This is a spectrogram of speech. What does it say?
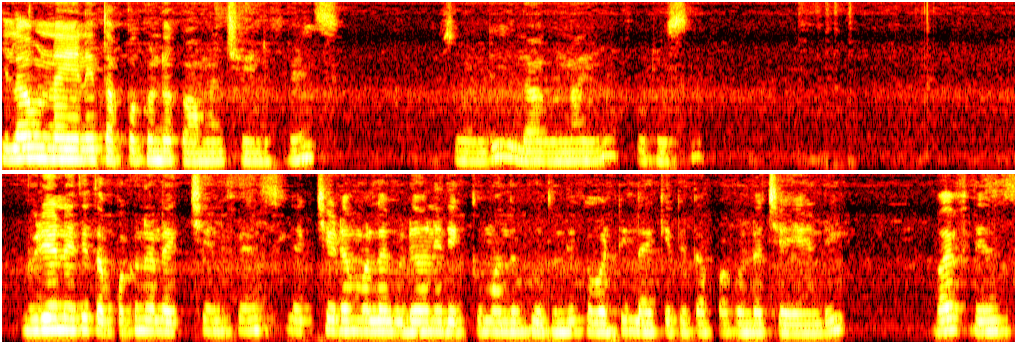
ఇలా ఉన్నాయని తప్పకుండా కామెంట్ చేయండి ఫ్రెండ్స్. చూడండి ఇలాగ ఉన్నాయి ఫొటోస్. వీడియోని అయితే తప్పకుండా లైక్ చేయండి ఫ్రెండ్స్. లైక్ చేయడం వల్ల వీడియో అనేది ఎక్కువ మంది పోతుంది. కాబట్టి లైక్ అయితే తప్పకుండా చేయండి. బాయ్ ఫ్రెండ్స్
